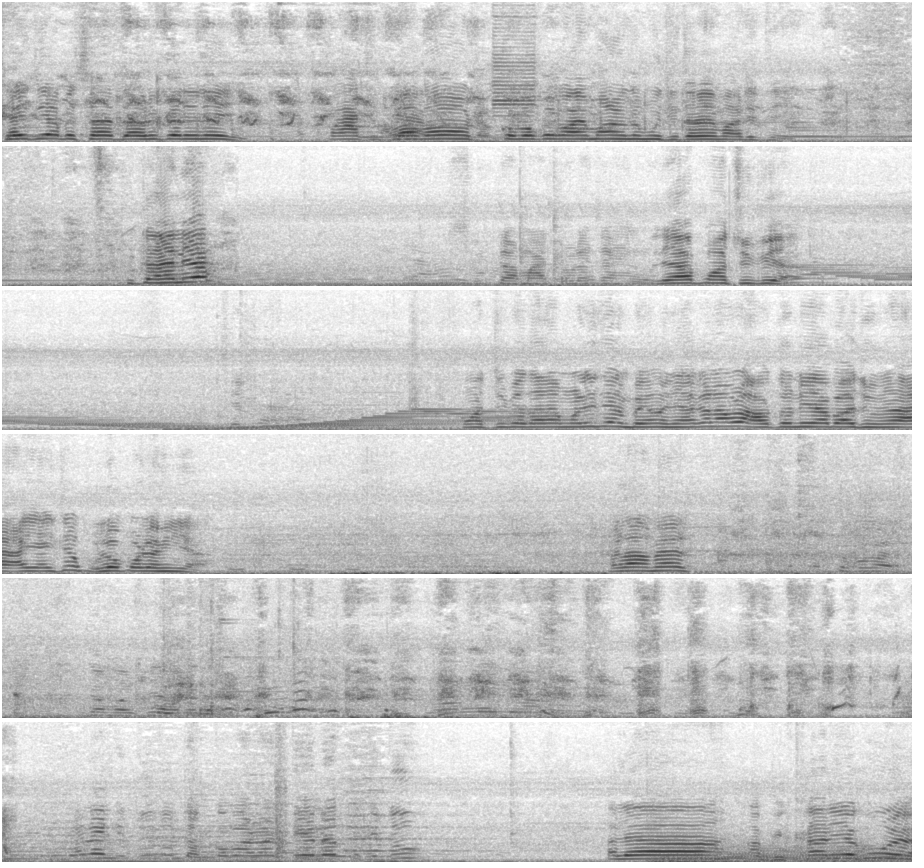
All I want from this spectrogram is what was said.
થઈ ગયા પૈસા દસ રૂપિયા નહીં. પાંચ રૂપિયા. ધક્કો બક્કો કાંઈ મારો હું જીતરે મારી હતી છૂટા લે લે પાંચ રૂપિયા. પાંચ રૂપિયા તારા મળી જાય ભાઈ અહીંયા આગળ આવતો નહીં આ બાજુ. અહીંયા છે ભૂલો પડે અહીંયા. કોને કીધું તું ધક્કો મારવાનું તે નતું કીધું? અલે આ ભિખારી શું હે?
